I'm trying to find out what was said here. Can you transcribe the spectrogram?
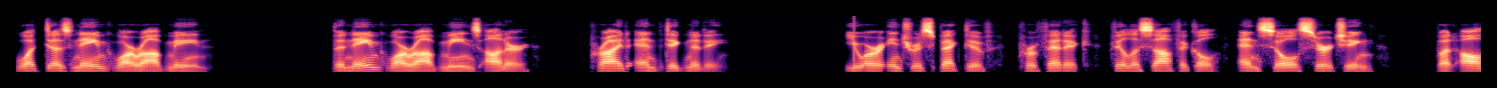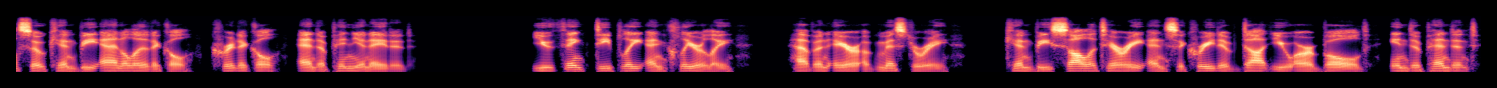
What does name Gaurav mean? The name Gaurav means honor, pride and dignity. You are introspective, prophetic, philosophical, and soul-searching, but also can be analytical, critical, and opinionated. You think deeply and clearly, have an air of mystery, can be solitary and secretive. You are bold, independent,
